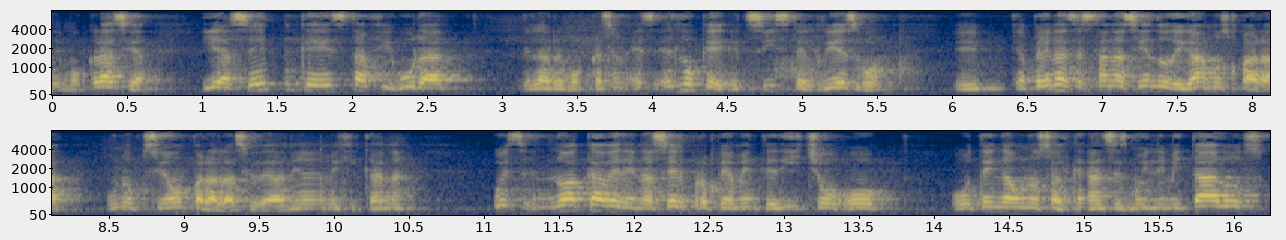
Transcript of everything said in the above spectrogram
democracia y hacer que esta figura de la revocación, es, es lo que existe el riesgo, eh, que apenas están haciendo, digamos, para una opción para la ciudadanía mexicana, pues no acabe de nacer propiamente dicho o o tenga unos alcances muy limitados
